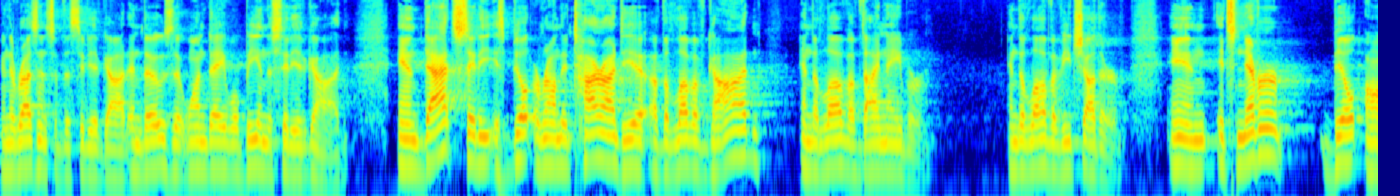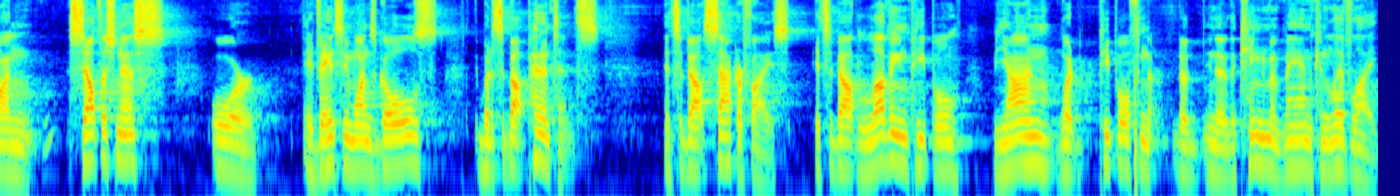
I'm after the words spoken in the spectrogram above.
and the residents of the city of God and those that one day will be in the city of God. And that city is built around the entire idea of the love of God and the love of thy neighbor and the love of each other. And it's never built on selfishness or advancing one's goals, but it's about penitence. It's about sacrifice. It's about loving people beyond what people from the, the, you know, the kingdom of man can live like.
